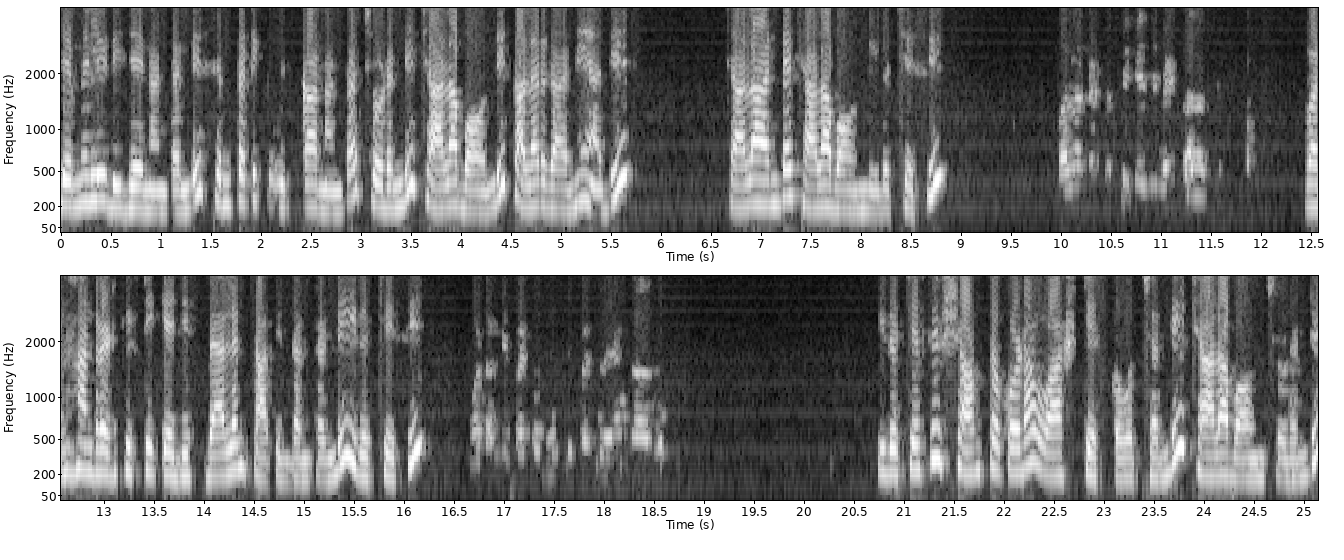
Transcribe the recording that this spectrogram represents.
జెమిలీ డిజైన్ అంటండి సింథటిక్ విక్కాన్ అంట. చూడండి చాలా బాగుంది. కలర్ గాని అది చాలా అంటే చాలా బాగుంది. ఇది వచ్చేసి one hundred fifty kgs balance ఆపిద్దంటండి. ఇది వచ్చేసి ఇది వచ్చేసి షాంప్తో కూడా వాష్ చేసుకోవచ్చండి. చాలా బాగుంది చూడండి.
